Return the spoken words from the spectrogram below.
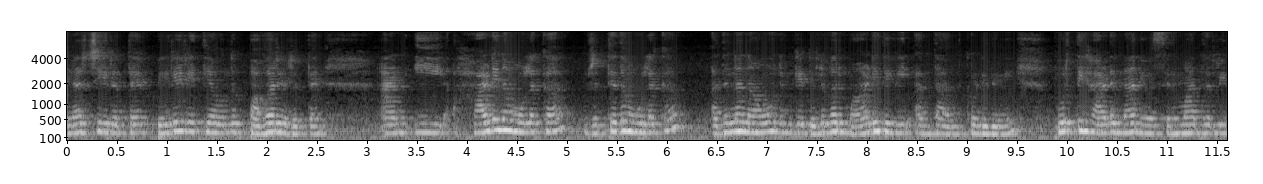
ಎನರ್ಜಿ ಇರುತ್ತೆ ಬೇರೆ ರೀತಿಯ ಒಂದು ಪವರ್ ಇರುತ್ತೆ. ಆ್ಯಂಡ್ ಈ ಹಾಡಿನ ಮೂಲಕ ನೃತ್ಯದ ಮೂಲಕ ಅದನ್ನ ನಾವು ನಿಮಗೆ ಡೆಲಿವರ್ ಮಾಡಿದೀವಿ ಅಂತ ಅಂದ್ಕೊಂಡಿದ್ದೀನಿ ಪೂರ್ತಿ ಹಾಡನ್ನ ನೀವು ಸಿನಿಮಾದಲ್ಲಿ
